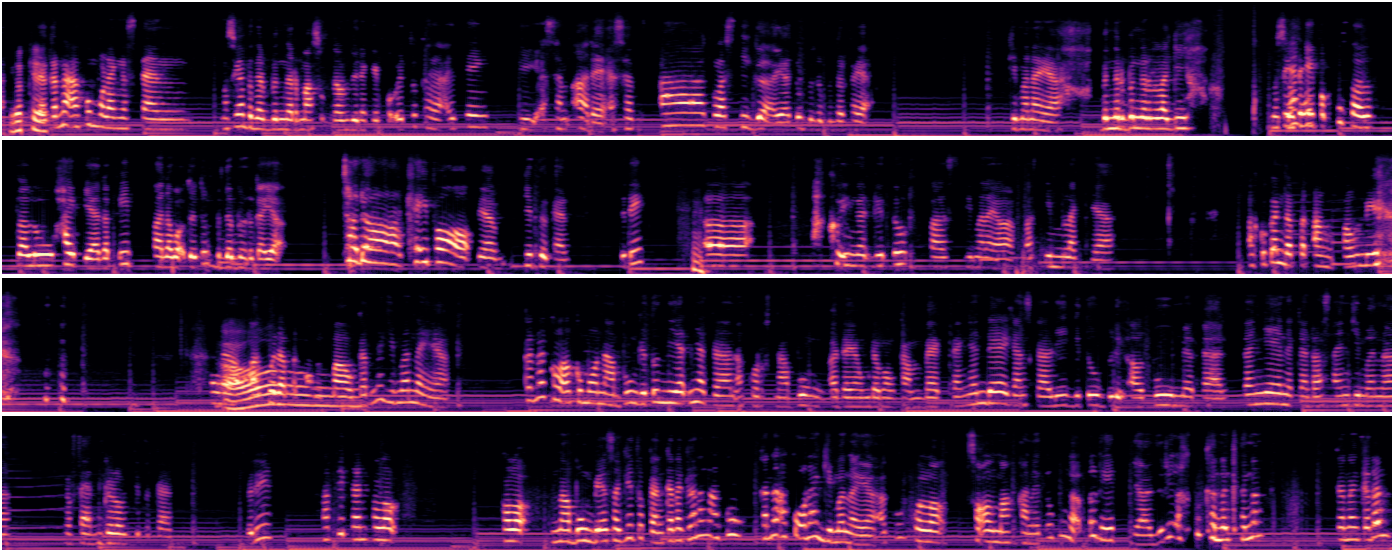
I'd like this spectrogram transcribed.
Oke. Okay. Ya, karena aku mulai nge-stand maksudnya benar-benar masuk dalam dunia K-pop itu kayak I think di SMA deh. SMA kelas 3 ya itu benar-benar kayak gimana ya bener-bener lagi maksudnya K-pop tuh selalu, selalu hype ya tapi pada waktu itu bener-bener kayak tada K-pop ya gitu kan. Jadi uh, aku ingat gitu pas gimana ya pas Imlek ya. Aku kan dapat angpau nih Enggak, oh. aku dapat angpau. Karena gimana ya? Karena kalau aku mau nabung gitu niatnya kan aku harus nabung. Ada yang udah mau comeback pengen deh kan sekali gitu beli album ya kan. Pengen ya kan rasain gimana ngefan girl gitu kan. Jadi tapi kan kalau kalau nabung biasa gitu kan kadang-kadang aku karena aku orang gimana ya? Aku kalau soal makan itu aku nggak pelit ya. Jadi aku kadang-kadang kadang-kadang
